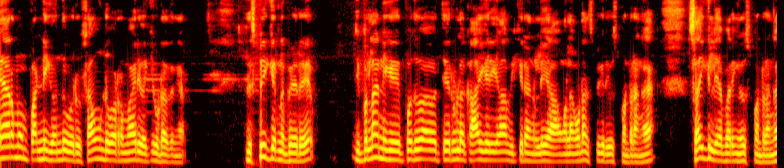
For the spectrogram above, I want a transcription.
நேரமும் பண்ணிக்கு வந்து ஒரு சவுண்டு வர்ற மாதிரி வைக்கக்கூடாதுங்க. இது ஸ்பீக்கர்னு பேர். இப்போல்லாம் இன்றைக்கி பொதுவாக தெருவில் காய்கறிகள்லாம் விற்கிறாங்க இல்லையா? அவங்களாம் கூட ஸ்பீக்கர் யூஸ் பண்ணுறாங்க சைக்கிள் வியாபாரிங்க யூஸ் பண்ணுறாங்க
